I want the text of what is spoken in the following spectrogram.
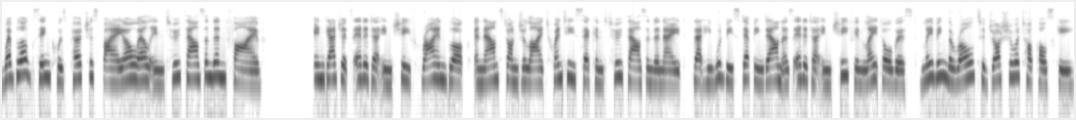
Weblogs Inc. was purchased by AOL in 2005. Engadget's editor-in-chief, Ryan Block, announced on July 22, 2008, that he would be stepping down as editor-in-chief in late August, leaving the role to Joshua Topolsky.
